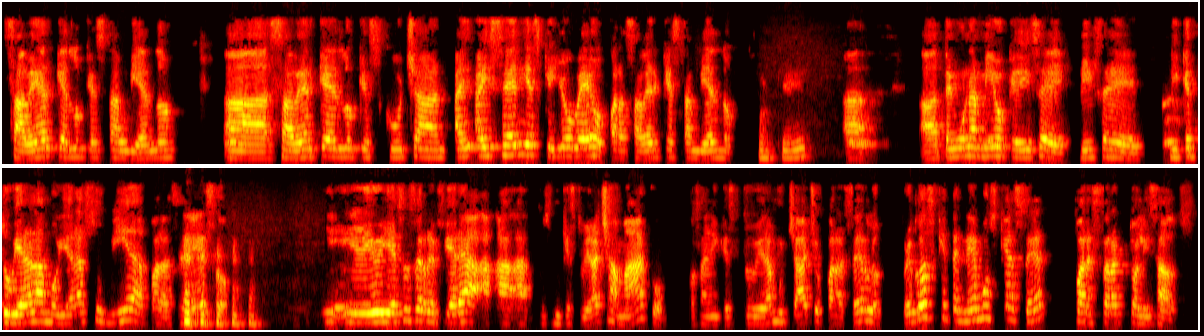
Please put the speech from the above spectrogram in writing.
saber qué es lo que están viendo a saber qué es lo que escuchan. Hay, hay, series que yo veo para saber qué están viendo. Okay. Uh, tengo un amigo que dice, dice, ni que tuviera la mollera sumida para hacer eso. y, y, eso se refiere a, a, pues, ni que estuviera chamaco, o sea, ni que estuviera muchacho para hacerlo. Pero hay cosas que tenemos que hacer para estar actualizados.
